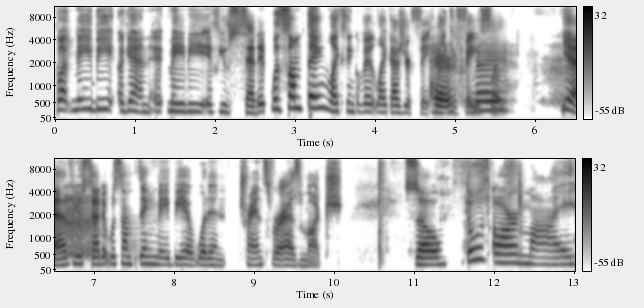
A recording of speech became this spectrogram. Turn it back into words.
but maybe again it maybe if you said it was something like think of it like as your face like your face like yeah if you said it was something maybe it wouldn't transfer as much. So those are my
